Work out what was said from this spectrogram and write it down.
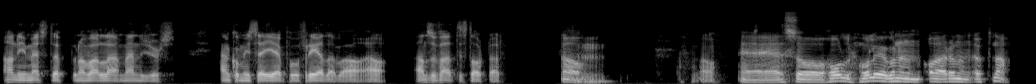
han är ju mest öppen av alla managers. Han kommer ju säga på fredag, bara, ja, Ansu Fati startar. Ja. Mm. Ja, Eh, så håll, håll ögonen och öronen öppna.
